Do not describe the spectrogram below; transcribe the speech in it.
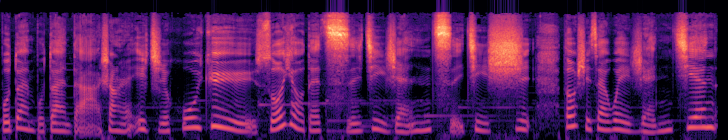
不断不断的。啊上人一直呼吁所有的慈济人、慈济事，都是在为人间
